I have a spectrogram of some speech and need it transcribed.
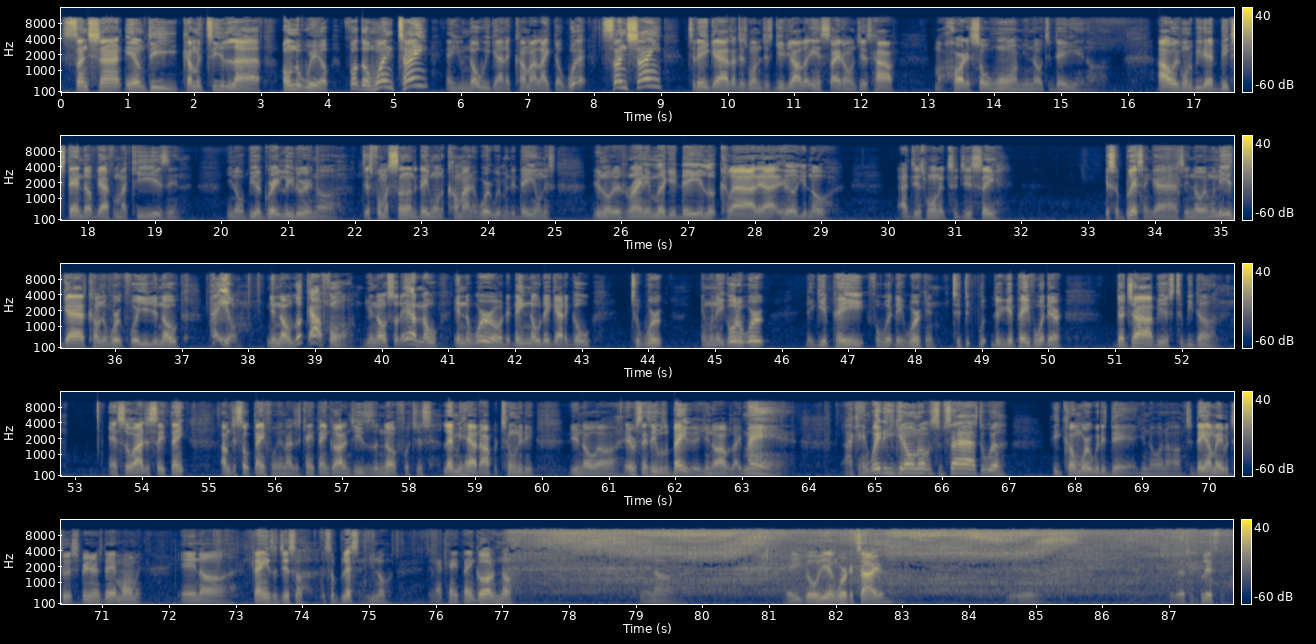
Sunshine MD coming to you live on the web for the one time. And you know we gotta come out like the what? Sunshine. Today, guys, I just want to just give y'all an insight on just how my heart is so warm, you know, today. And uh, I always want to be that big stand-up guy for my kids and, you know, be a great leader. And uh, just for my son today, want to come out and work with me today on this, you know, this rainy, muggy day. It look cloudy out here, you know I just wanted to just say it's a blessing, guys, you know. And when these guys come to work for you, you know, pay them, you know, look out for them, you know, so they'll know in the world that they know they got to go to work. And when they go to work, they get paid for what they're working to do. They get paid for what their their job is to be done. And so I just say thank I'm just so thankful and I just can't thank God and Jesus enough for just letting me have the opportunity. You know, uh, ever since he was a baby, you know, I was like, man, I can't wait till he get on up some size to where he come work with his dad, you know. And uh, today I'm able to experience that moment. And uh, things are just a, it's a blessing, you know. And I can't thank God enough. And uh, there you go here and work attire. Yeah. So that's a blessing.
